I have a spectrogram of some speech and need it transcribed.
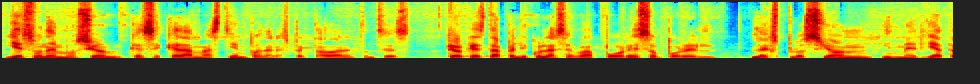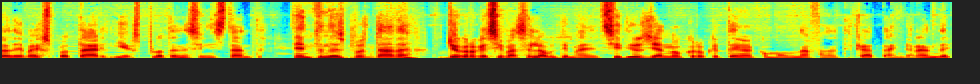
y es una emoción que se queda más tiempo en el espectador. Entonces, creo que esta película se va por eso, por el, la explosión inmediata de va a explotar y explota en ese instante. Entonces, pues nada, yo creo que sí va a ser la última de Insidious. Ya no creo que tenga como una fanática tan grande,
